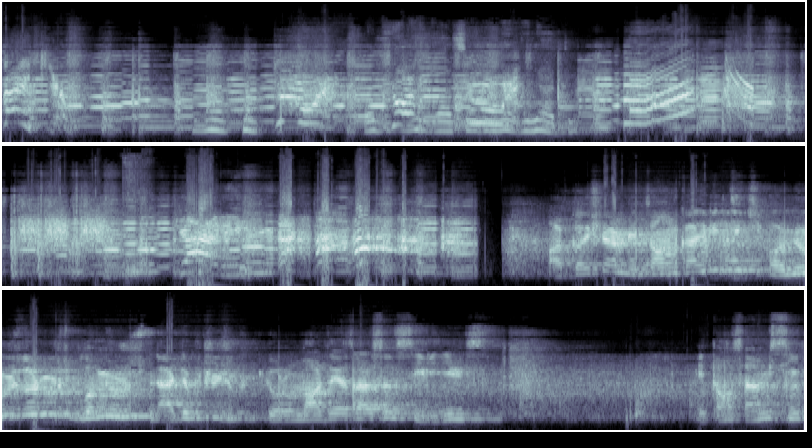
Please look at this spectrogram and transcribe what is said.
Thank you! Do it! Just do it! Got it! Arkadaşlar Metehan'ı kaybettik. Arıyoruz arıyoruz bulamıyoruz. Nerede bu çocuk? Yorumlarda yazarsanız seviniriz. Metehan sen misin?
